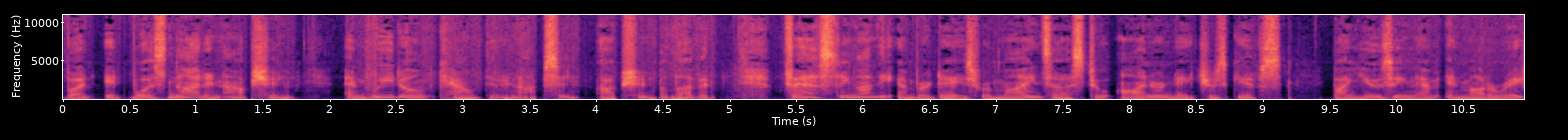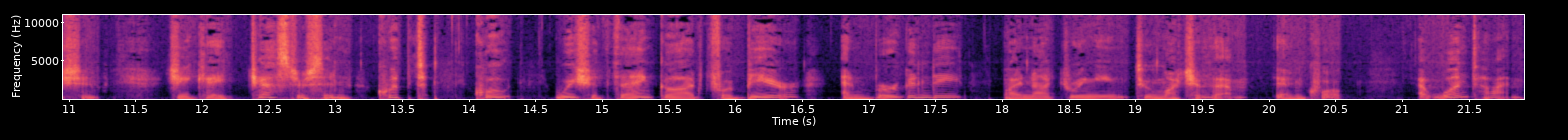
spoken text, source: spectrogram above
but it was not an option, and we don't count it an option, option, beloved. Fasting on the Ember Days reminds us to honor nature's gifts by using them in moderation. G.K. Chesterton quipped, quote, we should thank God for beer and burgundy by not drinking too much of them, end quote. At one time,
